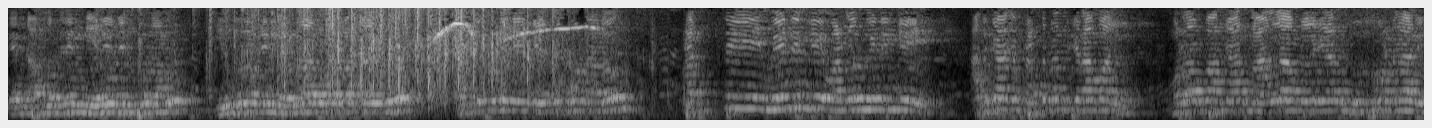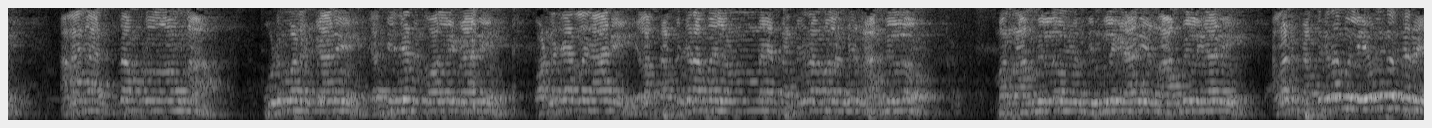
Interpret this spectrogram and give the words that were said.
నేను కర్మశ్రీని నేనే తెచ్చుకున్నాను ఇందులో నేను ఎన్నో అనుభవపడలేదు అందుకని నేను చేసుకుంటున్నాను ప్రతి మీటింగ్ మండలం మీటింగ్కి అది కాక పెద్ద పెద్ద గ్రామాలు మునపాక కానీ నాగులాపల్లి కానీ చూసుకుంటూ కానీ అలాగే అచ్చితాపురంలో ఉన్న పూడిమడకు కానీ ఎస్సీజెడ్ కాలనీ కానీ కొండకర్లు కానీ ఇలా పెద్ద గ్రామాలు ఉన్నాయి పెద్ద గ్రామాలు అన్ని రాంగిల్లో మరి రాంబిల్లో ఉన్న దింపులు కానీ రాంబిల్లు కానీ అలాంటి పెద్ద గ్రామాలు ఏమైనా సరే.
